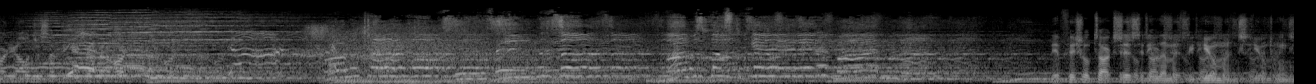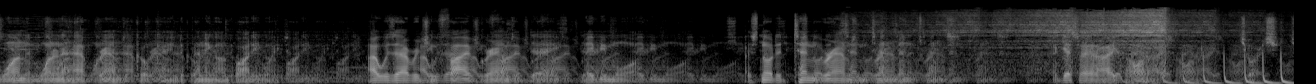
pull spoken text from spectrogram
cardiologist. He's having a heart attack. The official toxicity limit for humans is between 1 and 1.5 grams of cocaine, depending on body weight. I was averaging 5 grams a day, maybe more. I snorted 10 grams in 10 minutes. I guess I had high tolerance. George.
